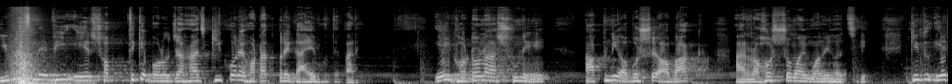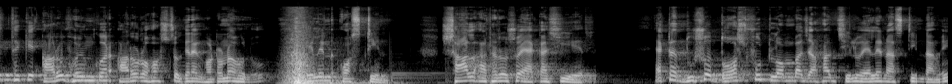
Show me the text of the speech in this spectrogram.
ইউএস নেভি এর সবথেকে বড় জাহাজ কি করে হঠাৎ করে গায়েব হতে পারে? এই ঘটনা শুনে আপনি অবশ্যই অবাক আর রহস্যময় মনে হচ্ছে। কিন্তু এর থেকে আরও ভয়ঙ্কর, আরও রহস্য ঘেরা ঘটনা হলো এলেন অস্টিন, সাল আঠারোশো একাশি এর। একটা দুশো দশ ফুট লম্বা জাহাজ ছিল এলেন অস্টিন নামে,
